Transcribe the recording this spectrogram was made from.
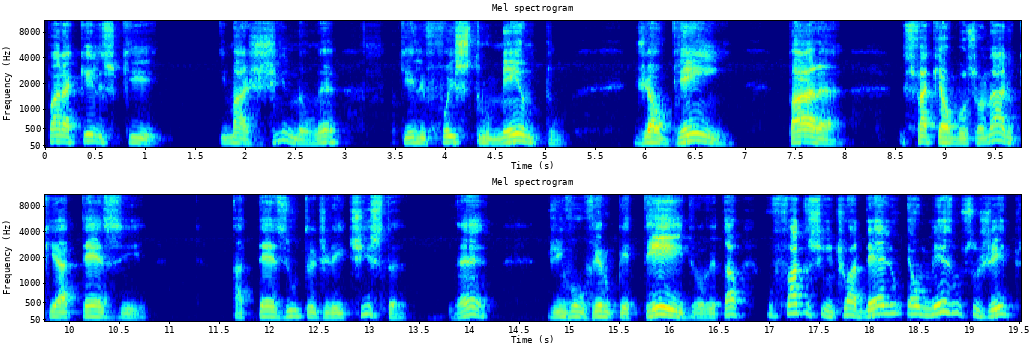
para aqueles que imaginam né, que ele foi instrumento de alguém para esfaquear o Bolsonaro, que é a tese a tese ultradireitista, né, de envolver o PT, de envolver tal. O fato é o seguinte: o Adélio é o mesmo sujeito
